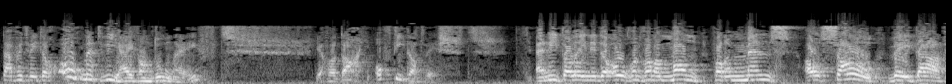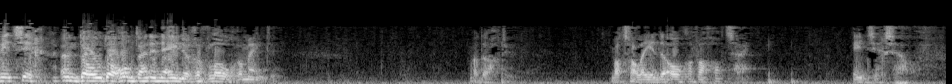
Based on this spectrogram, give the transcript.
David weet toch ook met wie hij van doen heeft. Ja, wat dacht je? Of die dat wist. En niet alleen in de ogen van een man, van een mens als Saul, weet David zich een dode hond en een ene gevlogen gemeente. Wat dacht u? Wat zal hij in de ogen van God zijn? In zichzelf.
